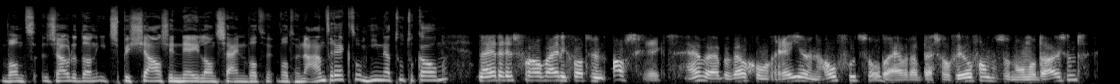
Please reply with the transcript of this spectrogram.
want zou er dan iets speciaals in Nederland zijn wat, wat hun aantrekt om hier naartoe te komen? Nee, er is vooral weinig wat hun afschrikt. we hebben wel gewoon reeën, hun hoofdvoedsel. Daar hebben we er best wel veel van, zo'n 100.000.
